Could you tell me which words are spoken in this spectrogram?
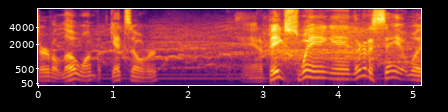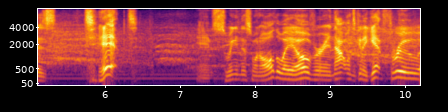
serve, a low one, but gets over. And a big swing, and they're going to say it was tipped. And swinging this one all the way over, and that one's going to get through.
